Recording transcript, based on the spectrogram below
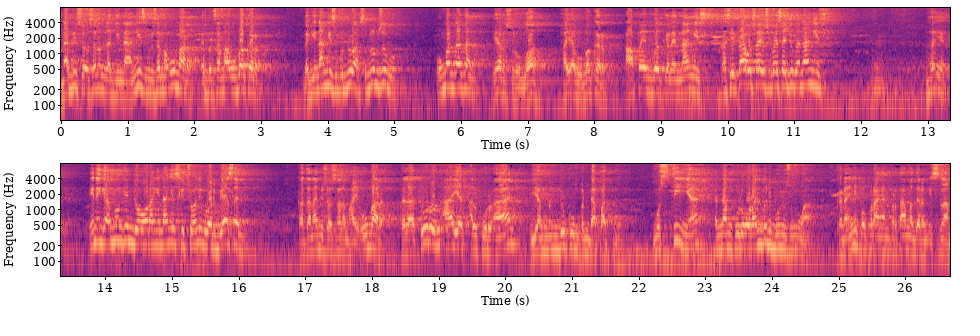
Nabi SAW lagi nangis bersama Umar eh, bersama Abu Bakar lagi nangis berdua sebelum subuh Umar datang ya Rasulullah Hai Abu Bakar apa yang buat kalian nangis kasih tahu saya supaya saya juga nangis nah, ya. ini nggak mungkin dua orang yang nangis kecuali luar biasa nih. Kata Nabi SAW, Hai Umar, telah turun ayat Al-Quran yang mendukung pendapatmu. Mestinya 60 orang itu dibunuh semua. Karena ini peperangan pertama dalam Islam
